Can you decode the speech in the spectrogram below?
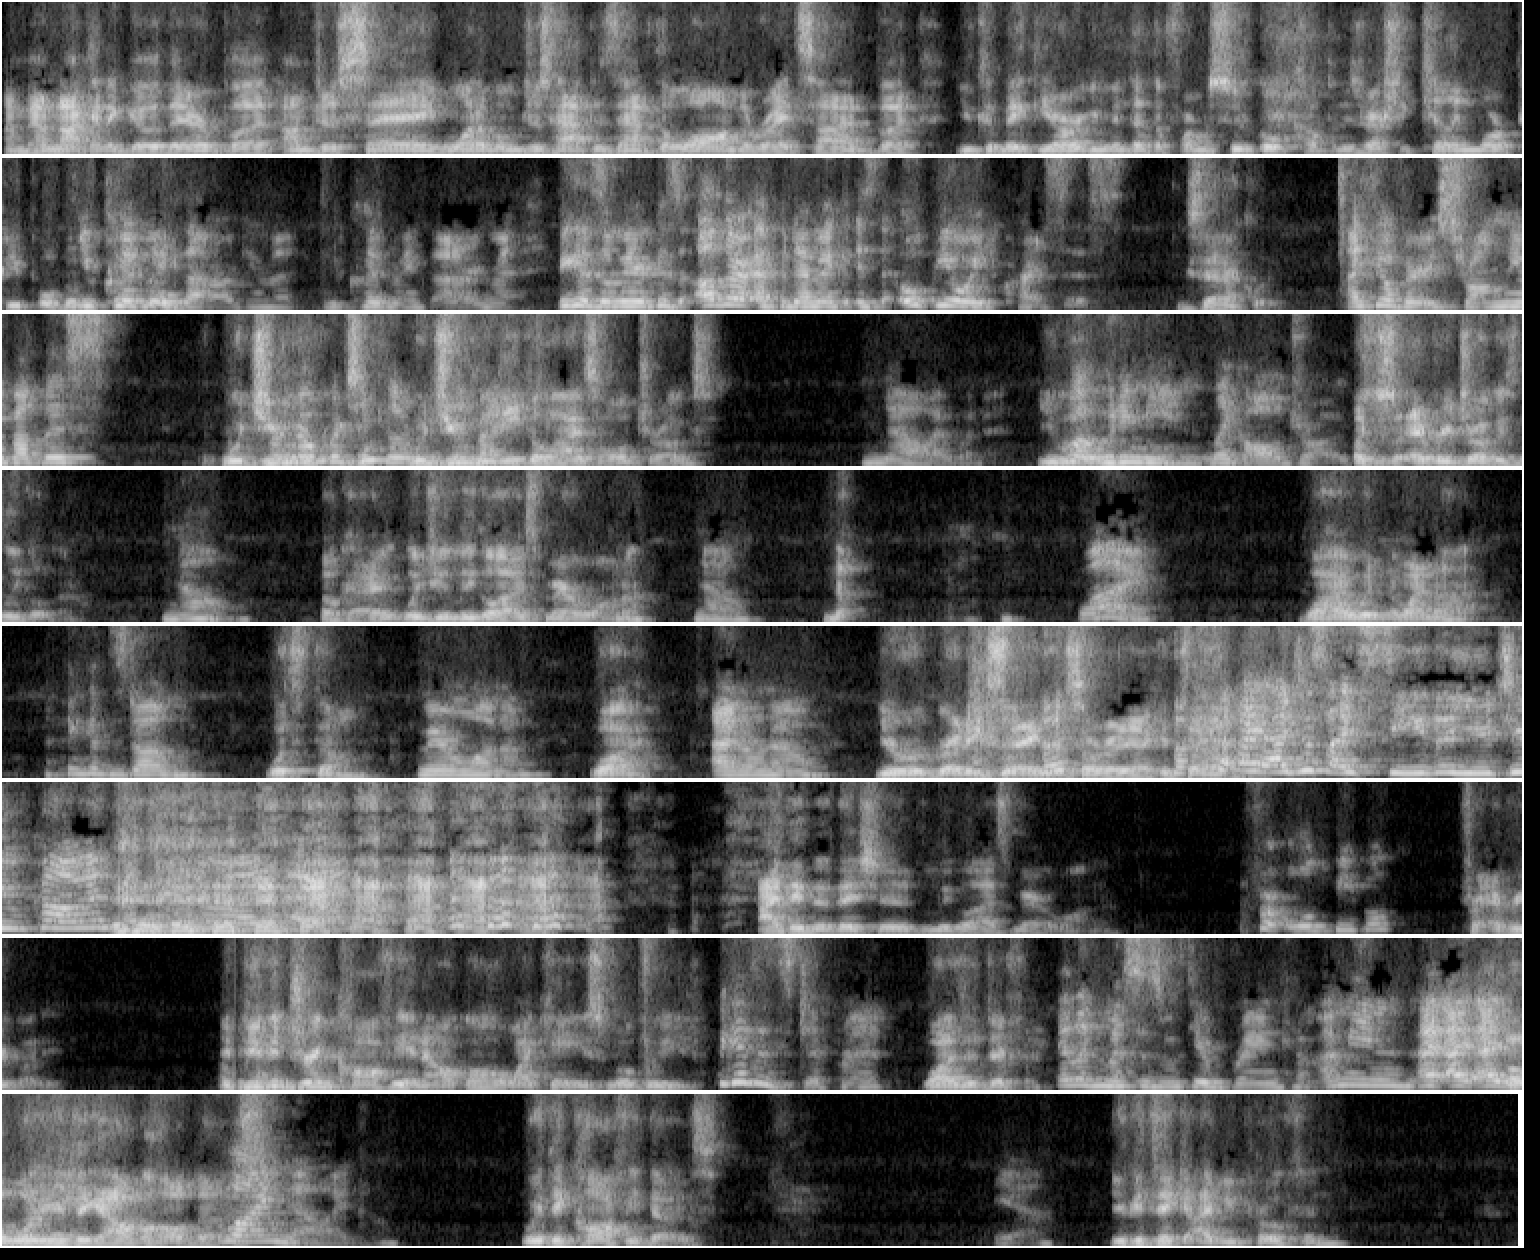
I mean, I'm not going to go there, but I'm just saying one of them just happens to have the law on the right side. But you could make the argument that the pharmaceutical companies are actually killing more people than You could people. make that argument. You could make that argument because America's other epidemic is the opioid crisis. Exactly. I feel very strongly about this. Would you no particular would you reason, but I do. legalize all drugs? No, I wouldn't. You what, would. what do you mean? Like all drugs? like just every drug is legal now. no, Okay. Would you legalize marijuana? no, No. Why? Why wouldn't? Why not? I think it's dumb. What's dumb? Marijuana. Why? I don't know. You're regretting saying this already. I can tell. I, I just I see the YouTube comments. I raise my hand. I think that they should legalize marijuana For old people for everybody. If you can drink coffee and alcohol, why can't you smoke weed? because it's different. Why is it different? It like messes with your brain. Chem- I mean, I. I, I But what do you think alcohol does? Well, I know, I know. What do you think coffee does? Yeah. You could take ibuprofen.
